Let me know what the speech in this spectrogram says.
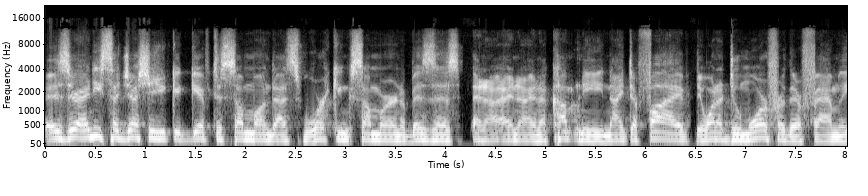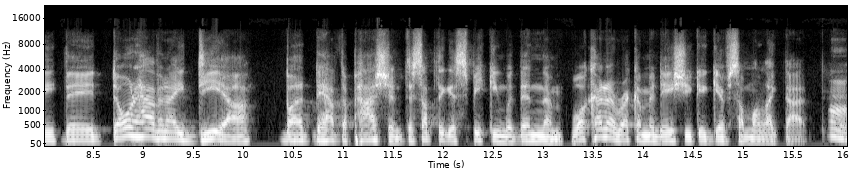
is there any suggestion you could give to someone that's working somewhere in a business and a, in, a, in a company nine to five? They want to do more for their family. They don't have an idea but they have the passion. There's something is speaking within them. What kind of recommendation you could give someone like that? Hmm.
